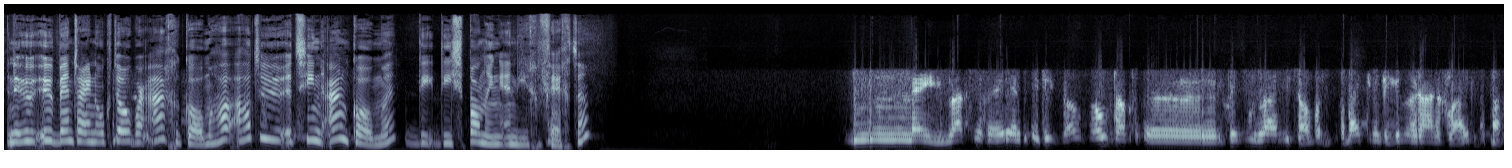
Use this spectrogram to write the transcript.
En u, u bent daar in oktober aangekomen. Ha- Had u het zien aankomen, die, die spanning en die gevechten? Nee, laat ik zeggen, eh, het is wel zo dat, eh, ik weet niet hoe de lijn is nou, want bij mij klinkt het een hele rare geluid, maar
